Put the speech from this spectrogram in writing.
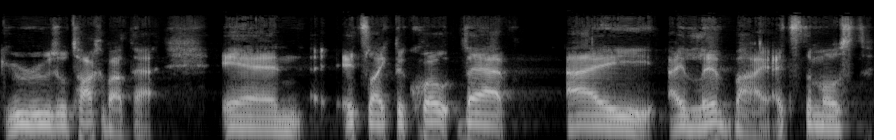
gurus will talk about that. And it's like the quote that I I live by. It's the most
